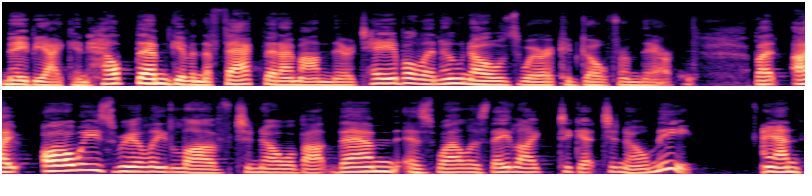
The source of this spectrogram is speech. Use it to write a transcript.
maybe i can help them given the fact that i'm on their table and who knows where it could go from there but I always really love to know about them as well as they like to get to know me. And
